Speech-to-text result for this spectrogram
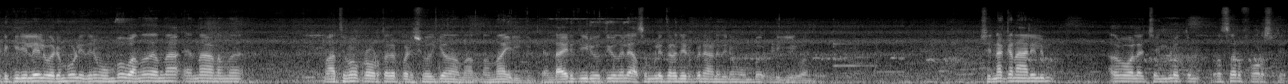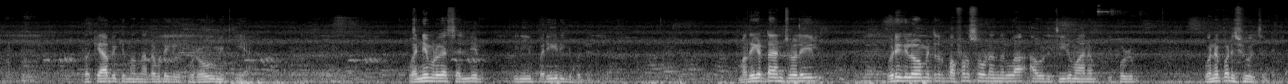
ഇടുക്കി ജില്ലയിൽ വരുമ്പോൾ ഇതിനു മുമ്പ് വന്നത് എന്ന എന്നാണെന്ന് മാധ്യമപ്രവർത്തകർ പരിശോധിക്കുന്നത് നന്നായിരിക്കും. രണ്ടായിരത്തി ഇരുപത്തിയൊന്നിലെ അസംബ്ലി തെരഞ്ഞെടുപ്പിനാണ് ഇതിനു മുമ്പ് ഇടുക്കിയിൽ വന്നത്. ചിന്നക്കനാലിലും അതുപോലെ ചെങ്കുളത്തും റിസർവ് ഫോറസ്റ്റ് പ്രഖ്യാപിക്കുന്ന നടപടികൾ പുരോഗമിക്കുകയാണ്. വന്യമൃഗശല്യം ഇനി പരിഹരിക്കപ്പെട്ടിട്ടില്ല. മതികെട്ടാൻ ചുലയിൽ ഒരു കിലോമീറ്റർ ബഫർ സോൺ എന്നുള്ള ആ ഒരു തീരുമാനം ഇപ്പോഴും പുനഃപരിശോധിച്ചിട്ടില്ല.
